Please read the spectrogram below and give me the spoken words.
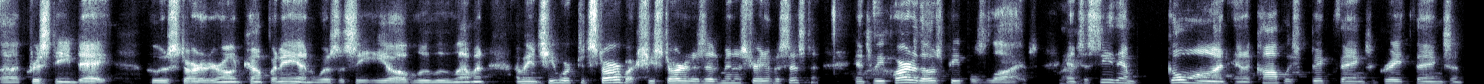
uh, Christine Day, who started her own company and was the CEO of Lululemon. I mean, she worked at Starbucks. She started as an administrative assistant. And to be part of those people's lives and to see them go on and accomplish big things, great things, and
